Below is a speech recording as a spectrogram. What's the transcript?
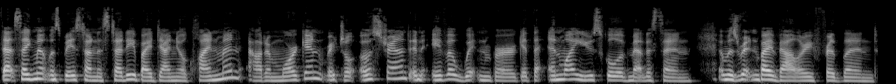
That segment was based on a study by Daniel Kleinman, Adam Morgan, Rachel Ostrand, and Ava Wittenberg at the NYU School of Medicine and was written by Valerie Fridland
